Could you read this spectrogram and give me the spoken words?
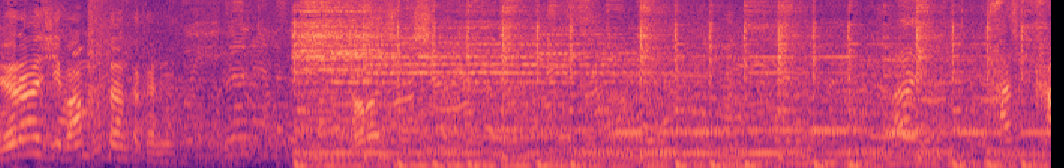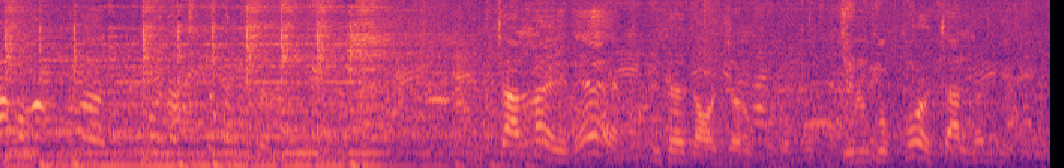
11시 반부터 한다 카네. 아이 잘라야 돼. 컴퓨터에다 얹어놓고 이렇게 줄 긋고 잘라야 돼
